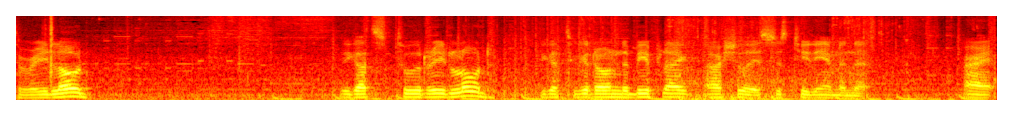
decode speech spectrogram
To reload. We got to reload. We got to get on the B flag. Actually, it's just TDM, isn't it? Alright.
